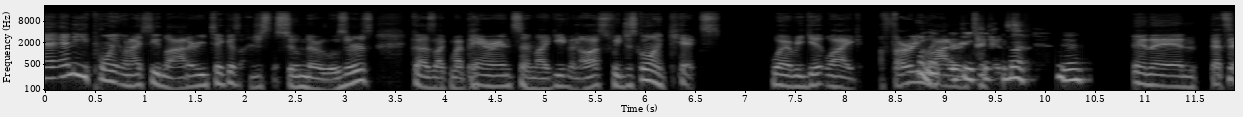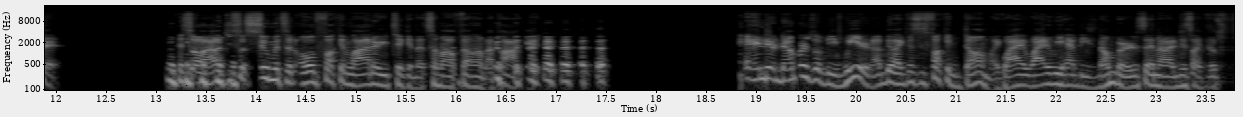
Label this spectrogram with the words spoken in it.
at any point when I see lottery tickets, I just assume they're losers because like my parents and like even us, we just go on kicks where we get like thirty Oh, like lottery 50, tickets. Yeah. and then that's it. And so I would just assume it's an old fucking lottery ticket that somehow fell in my pocket. and their numbers would be weird. I'd be like, this is fucking dumb. Like, why why do we have these numbers? And I'm just like this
